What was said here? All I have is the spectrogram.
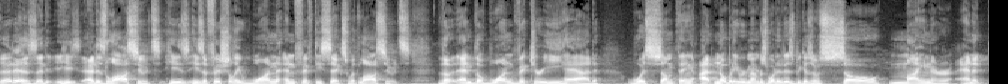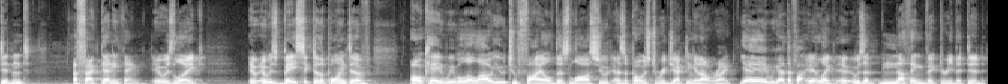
It is. It, he's at his lawsuits. He's he's officially one and fifty six with lawsuits. The and the one victory he had was something I, nobody remembers what it is because it was so minor and it didn't affect anything. It was like it, it was basic to the point of okay, we will allow you to file this lawsuit as opposed to rejecting it outright. Yay, we got the fi-. like it was a nothing victory that did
